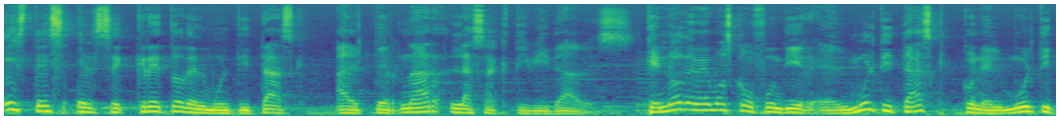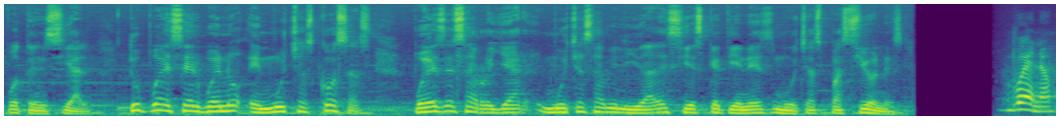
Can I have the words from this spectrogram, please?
Este es el secreto del multitask, alternar las actividades. Que no debemos confundir el multitask con el multipotencial. Tú puedes ser bueno en muchas cosas, puedes desarrollar muchas habilidades si es que tienes muchas pasiones. Bueno,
